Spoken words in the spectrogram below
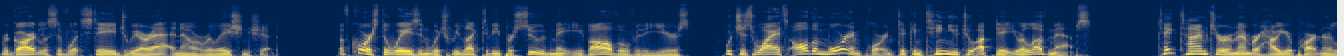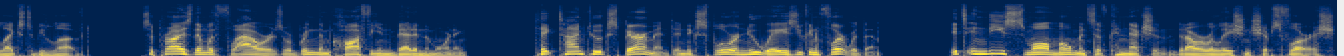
regardless of what stage we are at in our relationship. Of course, the ways in which we like to be pursued may evolve over the years, which is why it's all the more important to continue to update your love maps. Take time to remember how your partner likes to be loved. Surprise them with flowers or bring them coffee in bed in the morning. Take time to experiment and explore new ways you can flirt with them. It's in these small moments of connection that our relationships flourish.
